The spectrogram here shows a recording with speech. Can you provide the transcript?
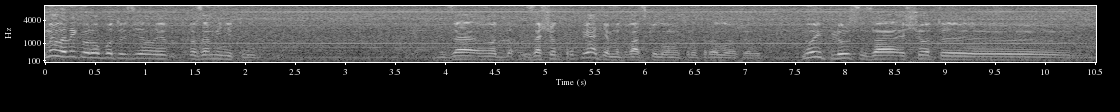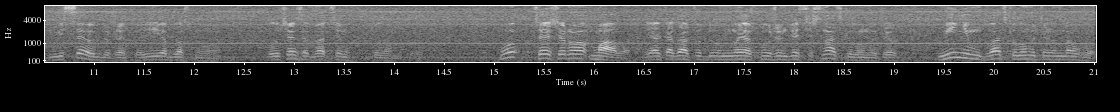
Ми велику роботу зробили по заміні труб. За, от, за счет предприятия ми 20 кілометрів проложили. Ну і плюс за счет е, місцевого бюджету і обласного. Получається 27 кілометрів. Ну, це все одно мало. Я казав, тут ми обслужуємо 216 кілометрів, мінімум 20 кілометрів на год.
